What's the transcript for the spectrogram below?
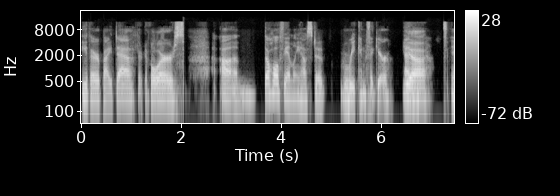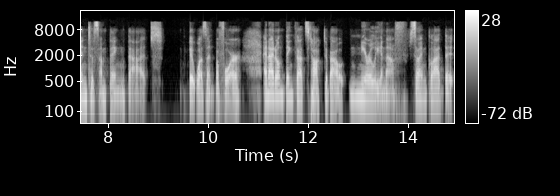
either by death or divorce, um, the whole family has to reconfigure yeah. into something that it wasn't before. And I don't think that's talked about nearly enough. So I'm glad that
